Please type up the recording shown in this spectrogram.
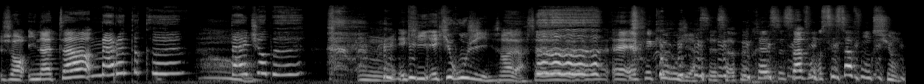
Genre, Inata. Naruto-kun, Daijoubu. Mm, et, qui, et qui rougit, voilà. ça- elle, elle fait que rougir, c'est à peu près, c'est sa, sa fonction.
